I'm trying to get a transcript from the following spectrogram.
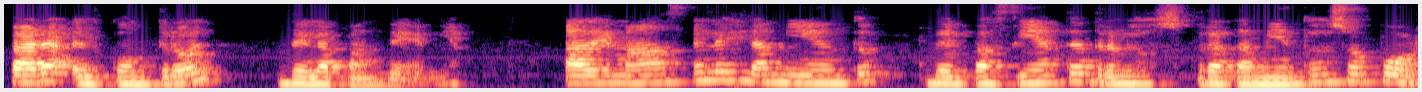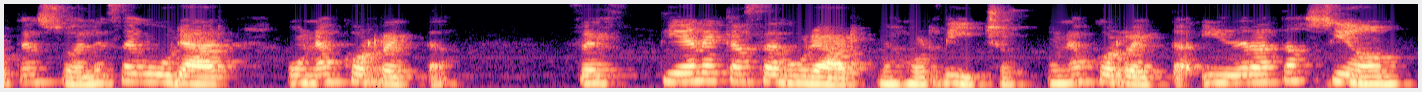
para el control de la pandemia. Además, el aislamiento del paciente entre los tratamientos de soporte suele asegurar una correcta se tiene que asegurar, mejor dicho, una correcta hidratación,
